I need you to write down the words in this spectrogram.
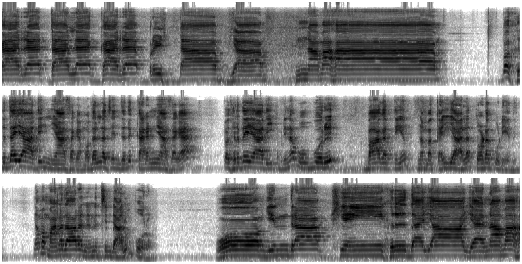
करतलकरपृष्ठाभ्यां நமः இப்போ ஹிருதயாதி ஞாசக முதல்ல செஞ்சது கரண்யாசக இப்போ ஹிருதயாதி அப்படின்னா ஒவ்வொரு பாகத்தையும் நம்ம கையால் தொடக்கூடியது நம்ம மனதார நினச்சிண்டாலும் போகிறோம் ஓம் இந்திராட்சியை ஹிருதயாய நமः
